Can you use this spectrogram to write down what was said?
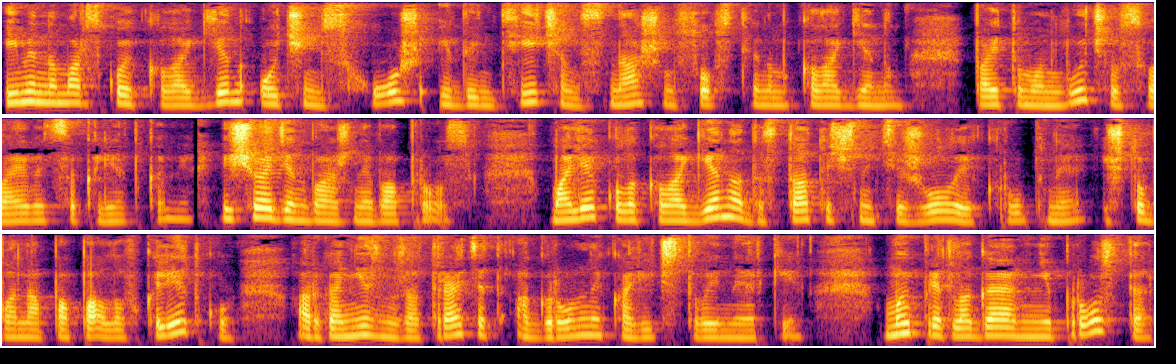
Именно морской коллаген очень схож, идентичен с нашим собственным коллагеном, поэтому он лучше усваивается клетками. Еще один важный вопрос. Молекула коллагена достаточно тяжелая и крупная, и чтобы она попала в клетку, организм затратит огромное количество энергии. Мы предлагаем не просто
